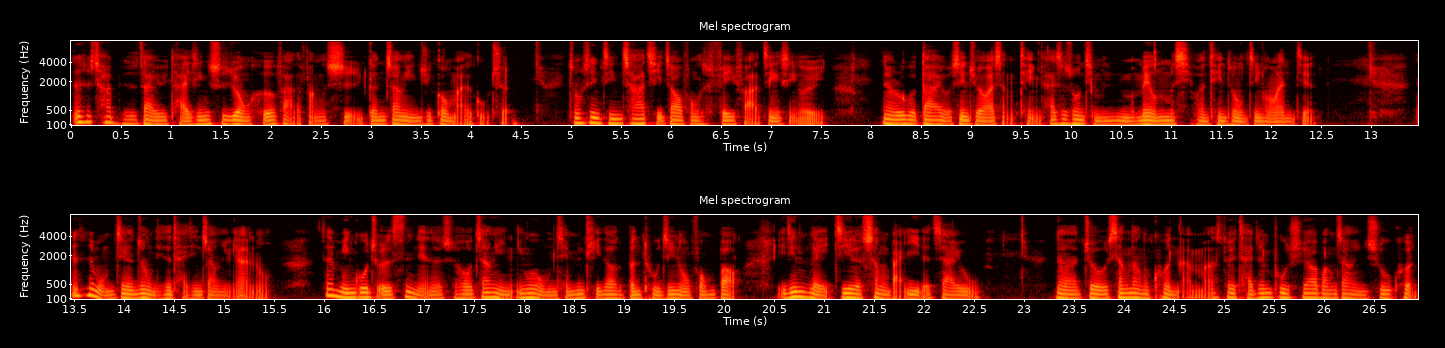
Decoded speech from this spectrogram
但是差别是在于台新是用合法的方式跟张营去购买的股权，中信金插旗兆丰是非法进行而已。那如果大家有兴趣的话，想听，还是说你们你们没有那么喜欢听这种金融案件？但是我们今天重点是台新张营案哦，在民国九十四年的时候，张营因为我们前面提到的本土金融风暴，已经累积了上百亿的债务，那就相当的困难嘛，所以财政部需要帮张营纾困。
